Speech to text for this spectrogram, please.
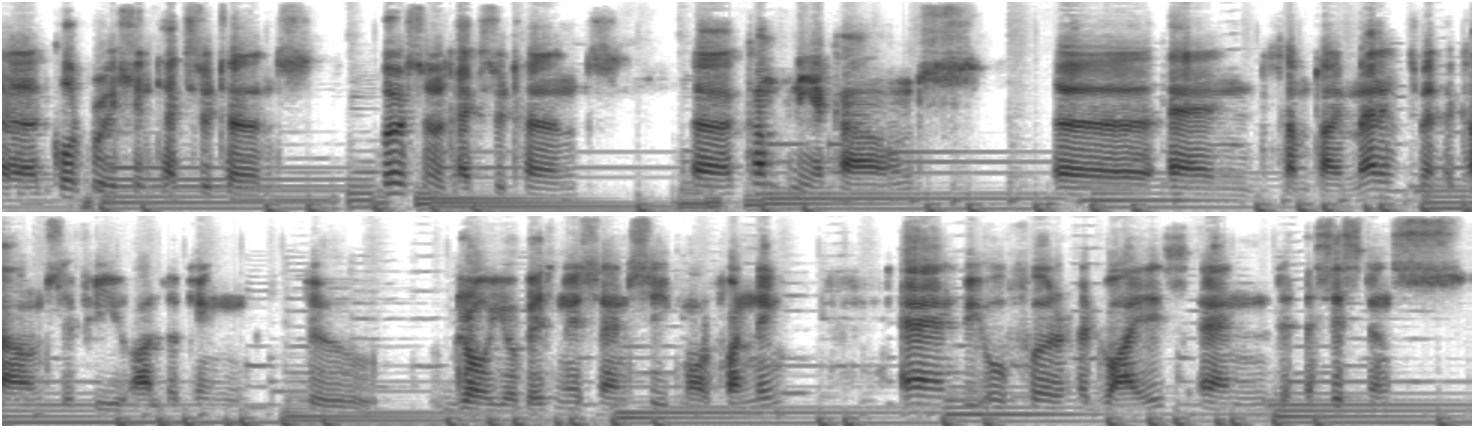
uh, corporation tax returns, personal tax returns, uh, company accounts, uh, and sometimes management accounts if you are looking to grow your business and seek more funding. And we offer advice and assistance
